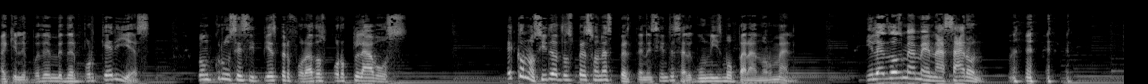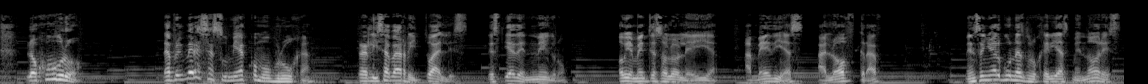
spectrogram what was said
a quien le pueden vender porquerías, con cruces y pies perforados por clavos. He conocido a dos personas pertenecientes al algún paranormal. Y las dos me amenazaron. Lo juro. La primera se asumía como bruja, realizaba rituales, vestía de negro, obviamente solo leía, a medias, a Lovecraft, me enseñó algunas brujerías menores,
